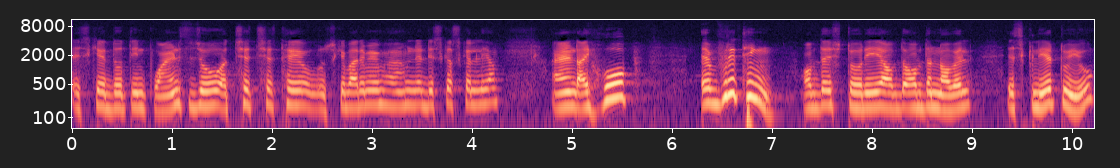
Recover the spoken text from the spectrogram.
इसके दो तीन पॉइंट्स जो अच्छे अच्छे थे, उसके बारे में हमने डिस्कस कर लिया। And I hope everything of the story of the of the novel is clear to you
